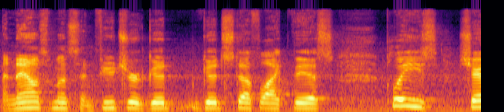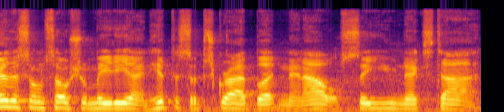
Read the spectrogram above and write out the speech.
announcements and future good good stuff like this, please share this on social media and hit the subscribe button and I will see you next time.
